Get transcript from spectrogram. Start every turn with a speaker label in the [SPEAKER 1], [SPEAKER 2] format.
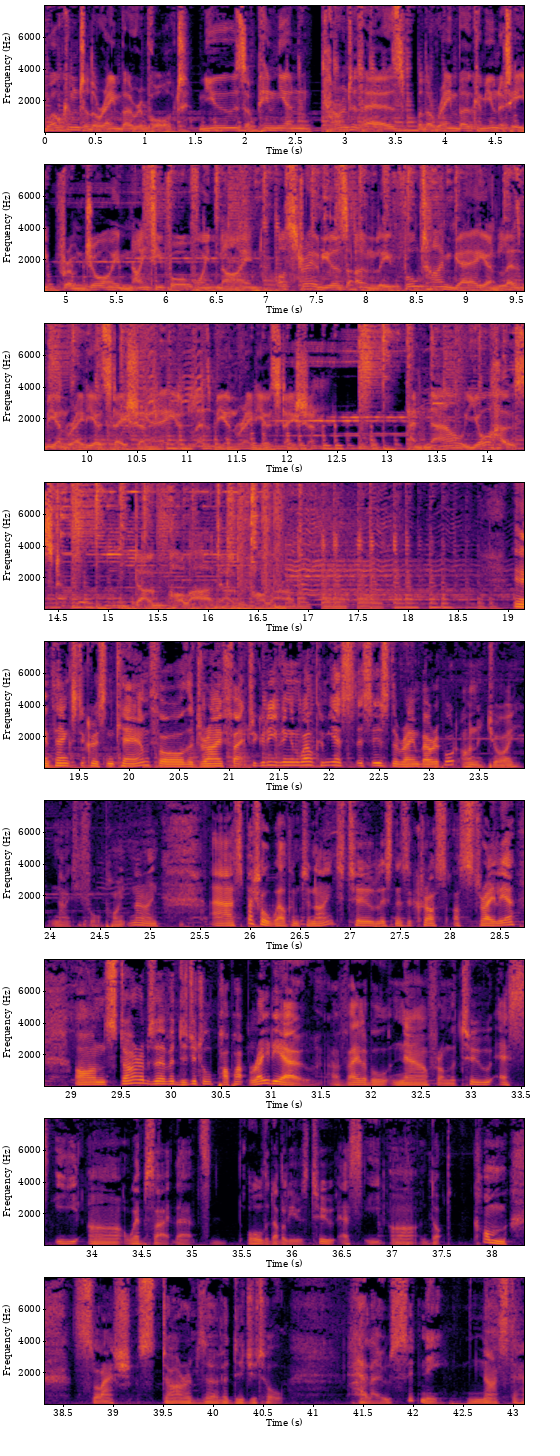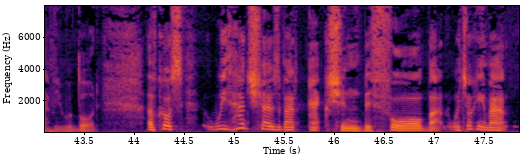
[SPEAKER 1] Welcome to the Rainbow Report. News, opinion, current affairs for the rainbow community from Joy 94.9, Australia's only full-time gay and lesbian radio station. Gay and lesbian radio station. And now your host, Doug Pollard. Doug Pollard.
[SPEAKER 2] And thanks to Chris and Cam for the Drive Factory. Good evening and welcome. Yes, this is the Rainbow Report on Joy 94.9. A special welcome tonight to listeners across Australia on Star Observer Digital Pop Up Radio, available now from the 2SER website. That's all the W's, 2SER.com slash Star Observer Digital. Hello, Sydney. Nice to have you aboard. Of course, we've had shows about action before, but we're talking about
